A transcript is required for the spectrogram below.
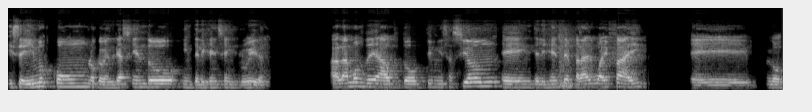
Y seguimos con lo que vendría siendo inteligencia incluida. Hablamos de auto-optimización eh, inteligente para el Wi-Fi. Eh, los,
